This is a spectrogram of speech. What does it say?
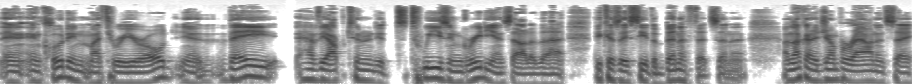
including my three year old, you know, they have the opportunity to tweeze ingredients out of that because they see the benefits in it. I'm not going to jump around and say,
